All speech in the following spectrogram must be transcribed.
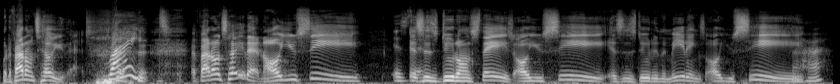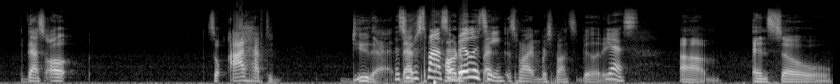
But if I don't tell you that, Right. if I don't tell you that, and all you see Is is this? this dude on stage, all you see is this dude in the meetings, all you see, Uh-huh. that's all. So I have to do that. That's a part of- responsibility. It's my responsibility. Yes. Um, and so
